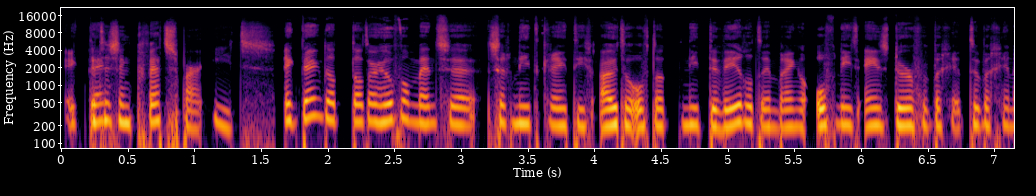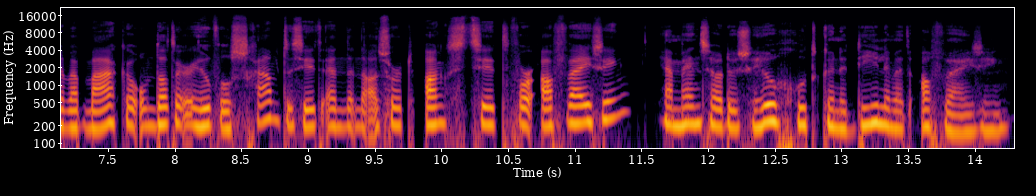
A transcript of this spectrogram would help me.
Ik Het denk, is een kwetsbaar iets. ik denk dat, dat er heel veel mensen zich niet creatief uiten of dat niet de wereld inbrengen of niet eens durven te beginnen met maken, omdat er heel veel schaamte zit en een, een soort angst zit voor afwijzing. Ja, mensen zouden dus heel goed kunnen dealen met afwijzing.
